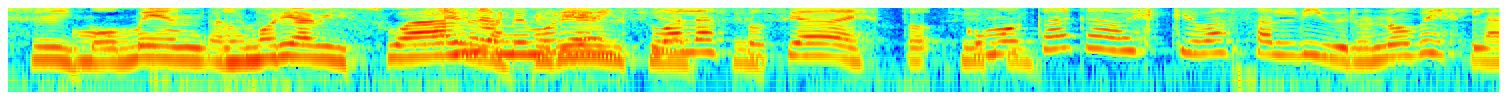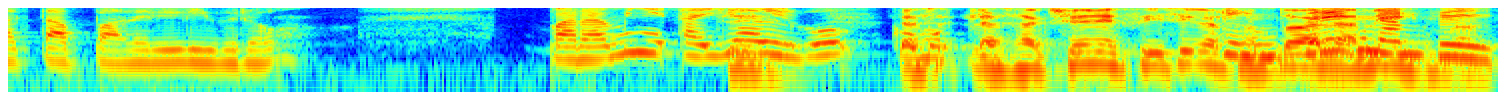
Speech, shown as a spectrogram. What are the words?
Sí, momento. la memoria visual, Hay una memoria visual sí. asociada a esto. Sí, como acá cada vez que vas al libro no ves la tapa del libro. Para mí hay Sí. algo como las, que- las acciones físicas son todas las mismas. Sí,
